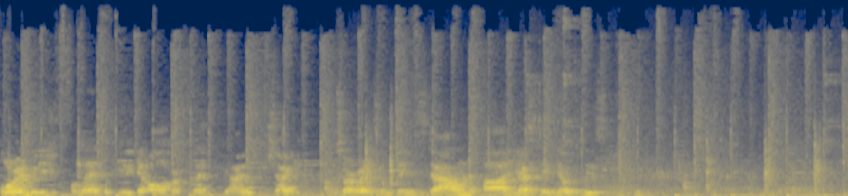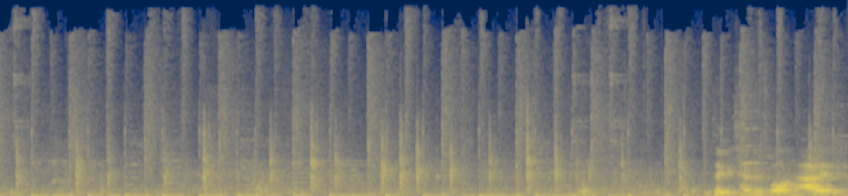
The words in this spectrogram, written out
Lauren, we need you for philanthropy to get all of our philanthropy items in check. I'm gonna start writing some things down. Uh, you guys take notes, please. Take attendance while I'm at it.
